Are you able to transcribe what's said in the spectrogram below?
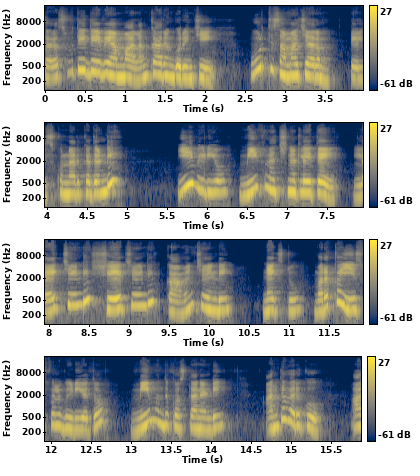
సరస్వతీదేవి అమ్మ అలంకారం గురించి పూర్తి సమాచారం తెలుసుకున్నారు కదండి? ఈ వీడియో మీకు నచ్చినట్లయితే లైక్ చేయండి షేర్ చేయండి కామెంట్ చేయండి. నెక్స్ట్ మరొక యూస్ఫుల్ వీడియోతో మీ ముందుకు వస్తానండి. అంతవరకు ఆ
